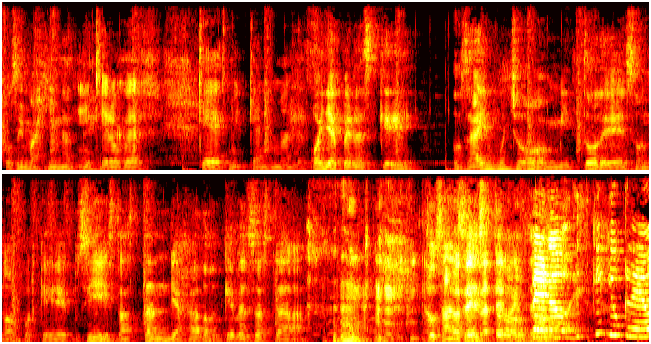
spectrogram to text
pues imagínate. Y quiero ver qué es mi, qué animal es. Oye, pero es que, o sea, hay mucho mito de eso, ¿no? Porque, pues sí, estás tan viajado que ves hasta tus ancestros. Pero es que yo creo,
